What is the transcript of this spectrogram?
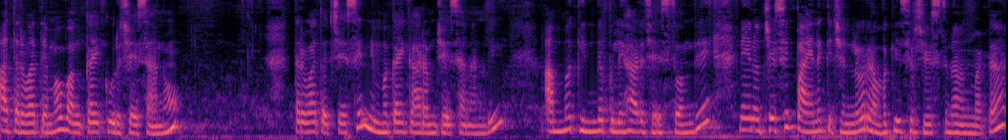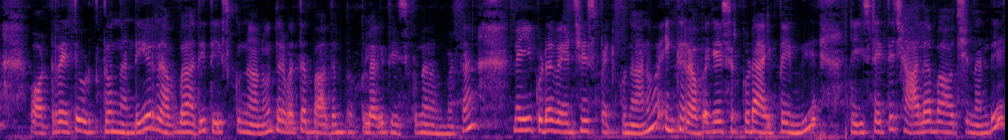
ఆ తర్వాత ఏమో వంకాయ కూర చేశాను. తర్వాత వచ్చేసి నిమ్మకాయ కారం చేశానండి. అమ్మ కింద పులిహార చేస్తుంది. నేను వచ్చేసి పైన కిచెన్లో రవ్వ కేసరి చేస్తున్నాను అనమాట వాటర్ అయితే ఉడుకుతుందండి. రవ్వ అది తీసుకున్నాను. తర్వాత బాదం పప్పులు అవి తీసుకున్నాను అనమాట నెయ్యి కూడా వేడి చేసి పెట్టుకున్నాను. ఇంకా రవ్వ కేసరి కూడా అయిపోయింది. టేస్ట్ అయితే చాలా బాగా వచ్చిందండి.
